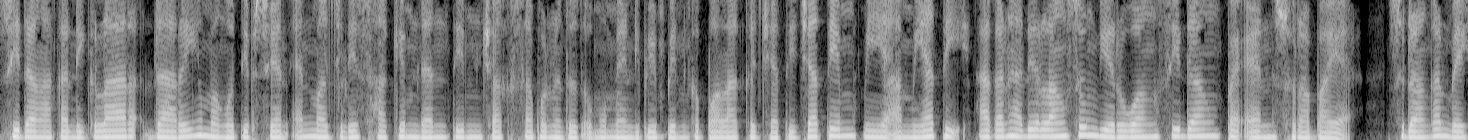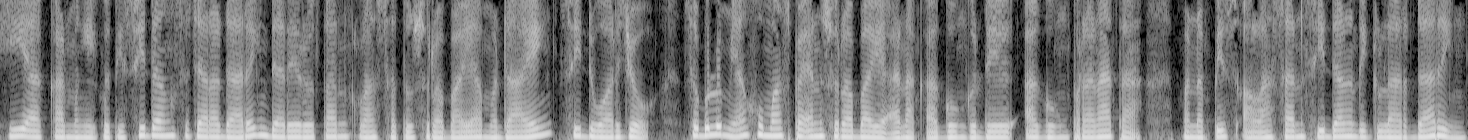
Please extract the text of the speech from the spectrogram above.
Sidang akan digelar daring mengutip CNN Majelis Hakim dan tim Jaksa Penuntut Umum yang dipimpin Kepala Kejati Jatim Mia Amiati akan hadir langsung di ruang sidang PN Surabaya. Sedangkan Becky akan mengikuti sidang secara daring dari rutan kelas 1 Surabaya Medaeng, Sidoarjo. Sebelumnya, Humas PN Surabaya Anak Agung Gede Agung Pranata menepis alasan sidang digelar daring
